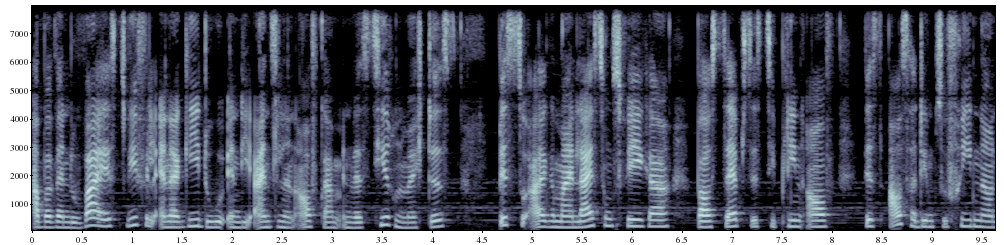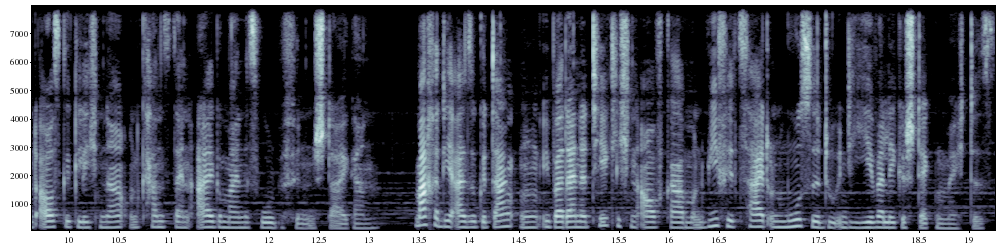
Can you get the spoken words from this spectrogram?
Aber wenn du weißt, wie viel Energie du in die einzelnen Aufgaben investieren möchtest, bist du allgemein leistungsfähiger, baust Selbstdisziplin auf, bist außerdem zufriedener und ausgeglichener und kannst dein allgemeines Wohlbefinden steigern. Mache dir also Gedanken über deine täglichen Aufgaben und wie viel Zeit und Muße du in die jeweilige stecken möchtest.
